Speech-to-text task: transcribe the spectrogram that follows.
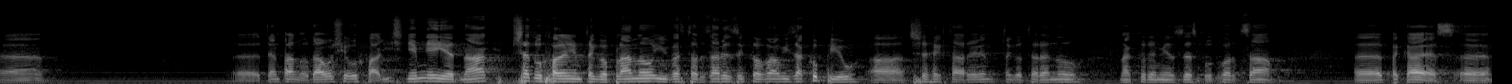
E, E, Ten plan udało się uchwalić. Niemniej jednak przed uchwaleniem tego planu inwestor zaryzykował i zakupił a, 3 hektary tego terenu, na którym jest zespół dworca e, PKS. E,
